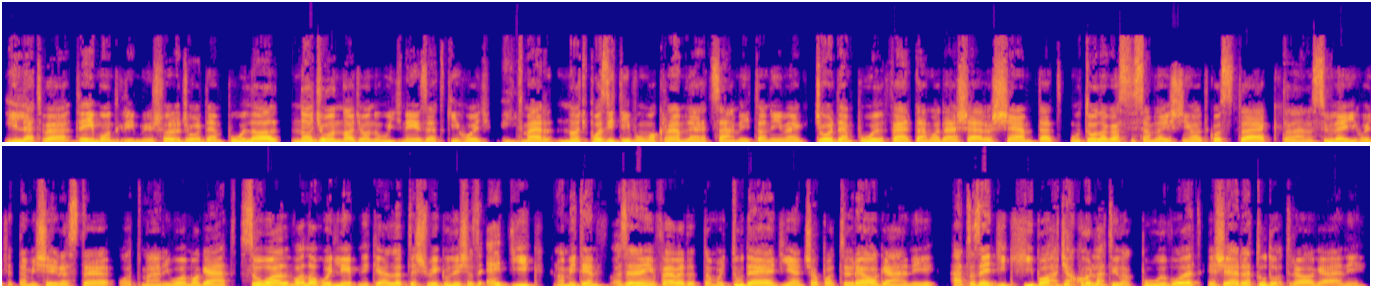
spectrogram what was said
illetve Draymond Green műsor a Jordan Poole-lal nagyon-nagyon úgy nézett ki, hogy itt már nagy pozitívumokra nem lehet számítani, meg Jordan Poole feltámadására sem, tehát utólag azt hiszem le is nyilatkozták talán a szülei, hogy hát nem is érezte ott már jól magát, szóval valahogy lépni kellett, és végül is az egyik, amit én az elején felvetettem, hogy tud-e egy ilyen csapat reagálni, hát az egyik hiba gyakorlatilag Poole volt, és erre tudott reagálni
